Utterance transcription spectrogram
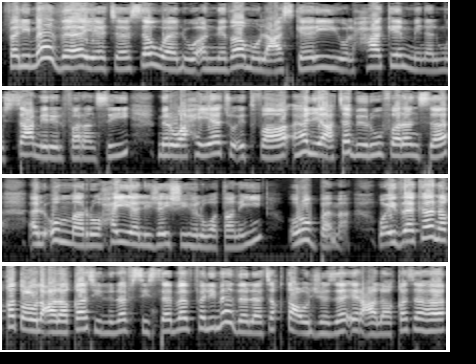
فلماذا يتسول النظام العسكري الحاكم من المستعمر الفرنسي مروحيات إطفاء؟ هل يعتبر فرنسا الأمة الروحية لجيشه الوطني؟ ربما. وإذا كان قطع العلاقات لنفس السبب فلماذا لا تقطع الجزائر علاقتها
